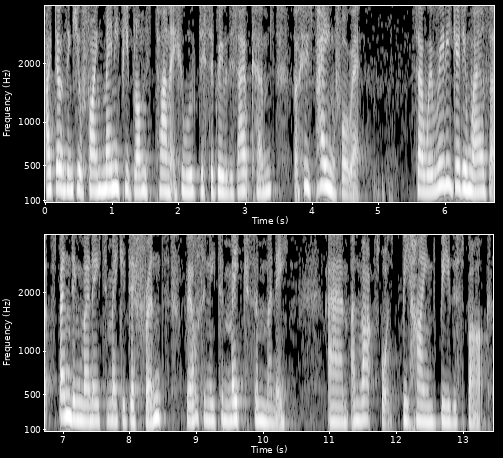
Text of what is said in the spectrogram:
I don't think you'll find many people on this planet who will disagree with its outcomes, but who's paying for it? So, we're really good in Wales at spending money to make a difference. We also need to make some money. Um, and that's what's behind Be the Spark.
